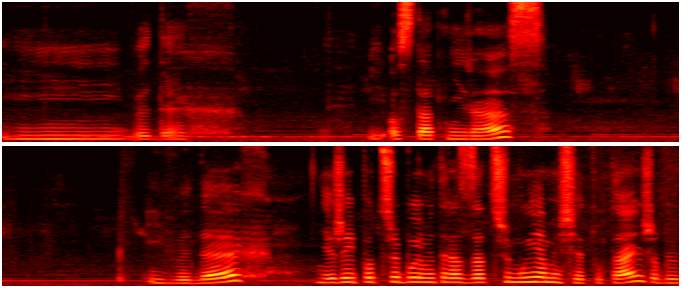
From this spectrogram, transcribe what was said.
i wydech. I ostatni raz. I wydech. Jeżeli potrzebujemy, teraz zatrzymujemy się tutaj, żeby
